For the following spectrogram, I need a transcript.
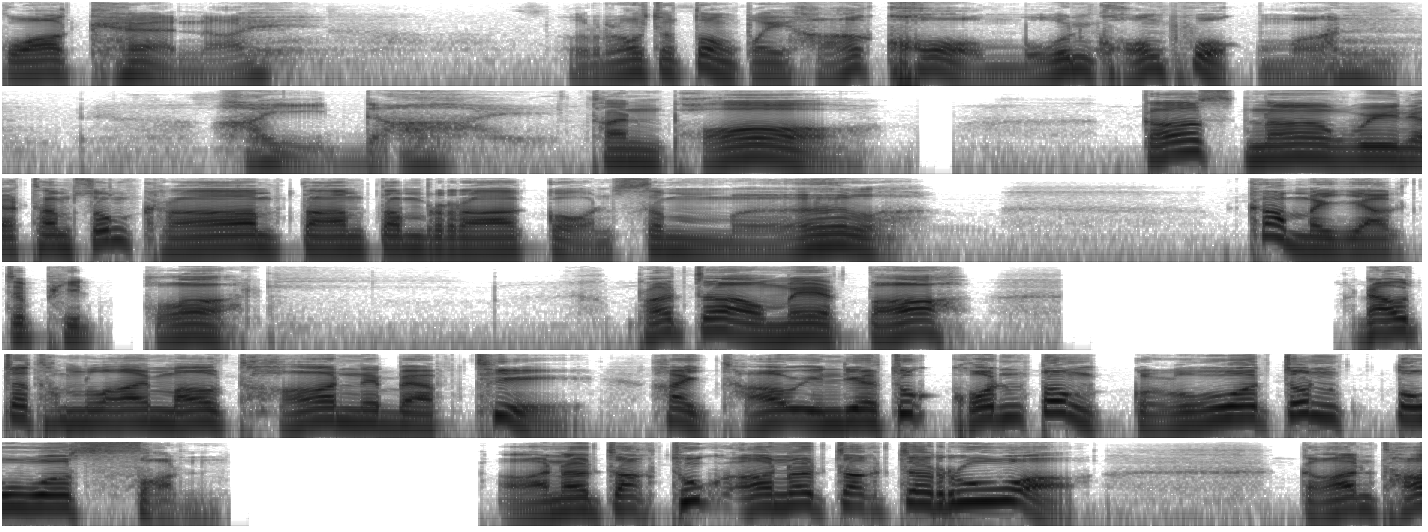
กว่าแค่ไหน เราจะต้องไปหาข้อมูลของพวกมัน ให้ได้ ท่านพ่อกัสนาวีเนี่ยทำสงครามตามตำราก่อนเสมอล่ะ ข้าไม่อยากจะผิดพลาด พระเจ้าเมตตา เราจะทำลายมาลทานในแบบที่ให้ชาวอินเดียทุกคนต้องกลัวจนตัวสั่น อาณาจักรทุกอาณาจักรจะรู้ว่า การท้า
